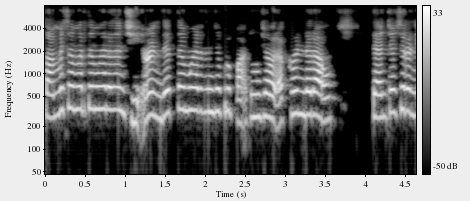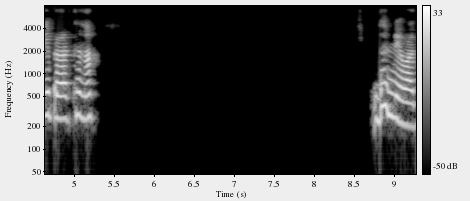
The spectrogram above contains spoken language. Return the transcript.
स्वामी समर्थ महाराजांची आणि दत्त महाराजांची कृपा तुमच्यावर अखंड राहो. त्यांच्या चरणी प्रार्थना. धन्यवाद.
